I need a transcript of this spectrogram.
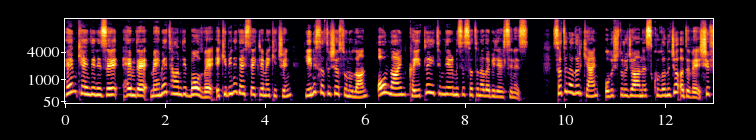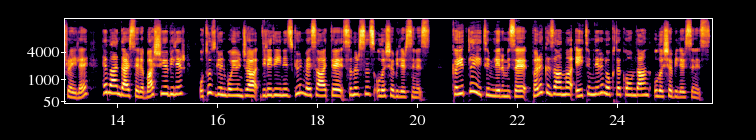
Hem kendinizi hem de Mehmet Hamdi Bol ve ekibini desteklemek için yeni satışa sunulan online kayıtlı eğitimlerimizi satın alabilirsiniz. Satın alırken oluşturacağınız kullanıcı adı ve şifreyle hemen derslere başlayabilir, 30 gün boyunca dilediğiniz gün ve saatte sınırsız ulaşabilirsiniz. Kayıtlı eğitimlerimize para kazanma eğitimleri.com'dan ulaşabilirsiniz.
